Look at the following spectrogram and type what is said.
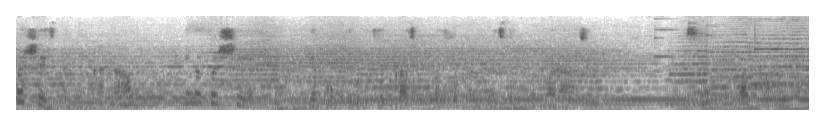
підпишись на мій напиши, яку ти хотів казку послухати наступного разу. Всім па-па!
